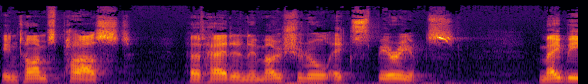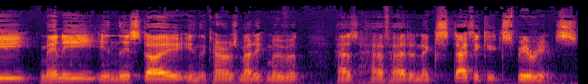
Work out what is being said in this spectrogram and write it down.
in times past have had an emotional experience. Maybe many in this day in the charismatic movement has, have had an ecstatic experience.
